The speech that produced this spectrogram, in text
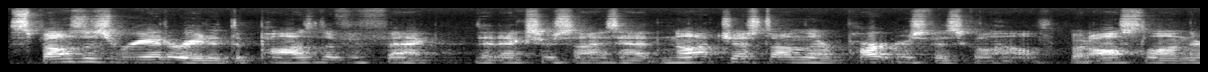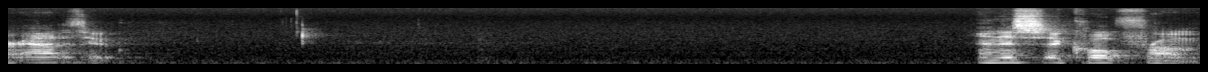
Spouses reiterated the positive effect that exercise had not just on their partner's physical health, but also on their attitude. And this is a quote from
